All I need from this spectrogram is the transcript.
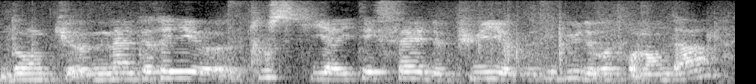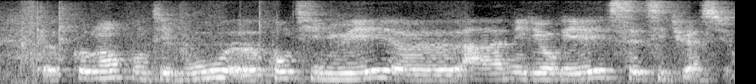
Donc euh, malgré euh, tout ce qui a été fait depuis le début de votre mandat, euh, comment comptez-vous continuer à améliorer cette situation?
